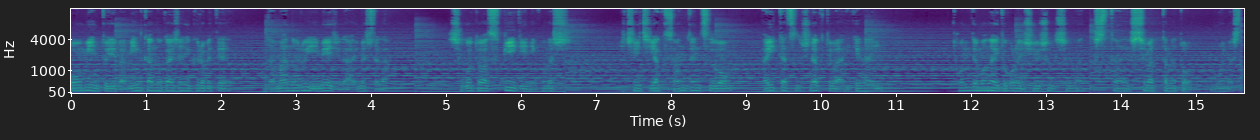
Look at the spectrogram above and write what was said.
公務員といえば民間の会社に比べて生ぬるいイメージがありましたが仕事はスピーディーにこなし1日約3000通を配達しなくてはいけないとんでもないところに就職しまったなと思いました。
